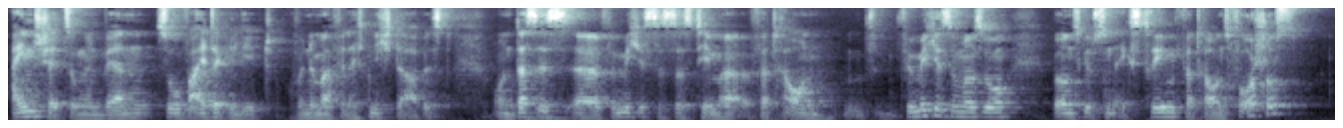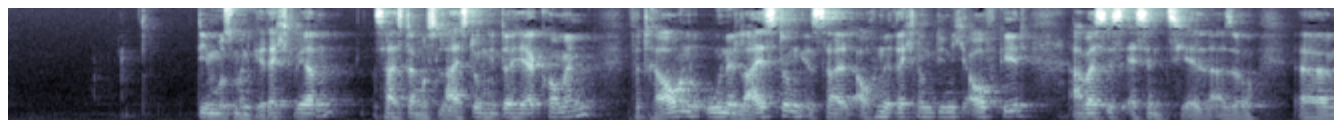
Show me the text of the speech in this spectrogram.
Einschätzungen werden so weitergelebt, auch wenn du mal vielleicht nicht da bist. Und das ist, äh, für mich ist das das Thema Vertrauen. Für mich ist immer so, bei uns gibt es einen extremen Vertrauensvorschuss dem muss man gerecht werden. Das heißt, da muss Leistung hinterherkommen. Vertrauen ohne Leistung ist halt auch eine Rechnung, die nicht aufgeht, aber es ist essentiell. Also äh,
